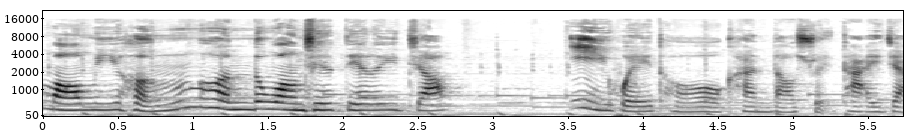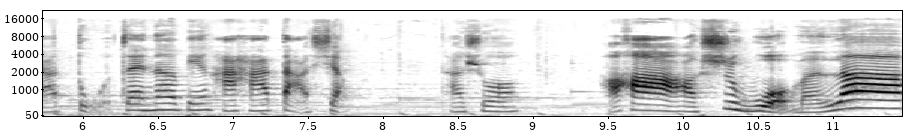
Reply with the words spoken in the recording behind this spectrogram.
猫咪狠狠地往前跌了一跤，一回头看到水獭一家躲在那边哈哈大笑，他说：“哈哈，是我们啦，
